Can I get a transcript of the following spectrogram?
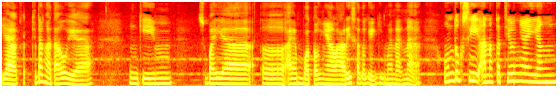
Ya kita nggak tahu ya. Mungkin supaya uh, ayam potongnya laris atau kayak gimana. Nah, untuk si anak kecilnya yang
